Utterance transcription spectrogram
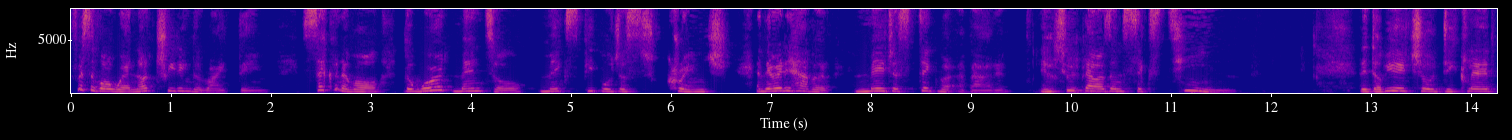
first of all, we're not treating the right thing. Second of all, the word mental makes people just cringe, and they already have a major stigma about it. In yes, 2016, the WHO declared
